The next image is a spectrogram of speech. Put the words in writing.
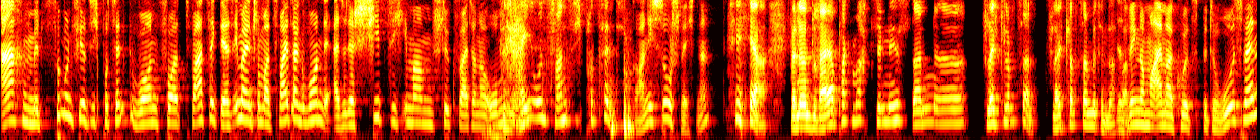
Aachen mit 45 Prozent geworden vor Twarzig. Der ist immerhin schon mal Zweiter geworden. Also der schiebt sich immer ein Stück weiter nach oben. 23 Prozent. Gar nicht so schlecht, ne? Ja, wenn er einen Dreierpack macht demnächst, dann äh, vielleicht klappt es dann. Vielleicht klappt es dann mit dem Nachbarn. Deswegen noch mal einmal kurz bitte Ruhe, Sven.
